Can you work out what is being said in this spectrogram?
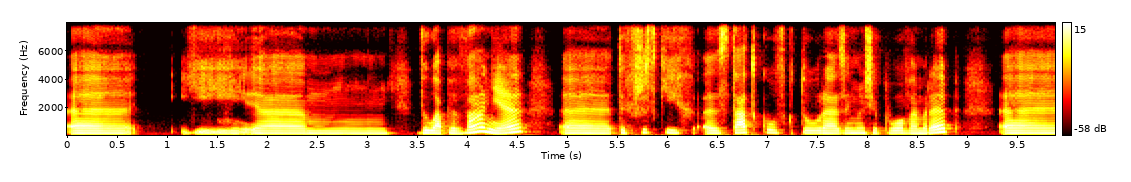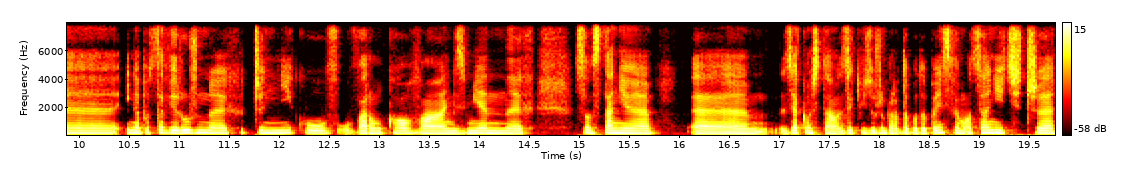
E, i wyłapywanie e, tych wszystkich e, statków, które zajmują się połowem ryb i na podstawie różnych czynników, uwarunkowań zmiennych są w stanie z, jakąś tam, z jakimś dużym prawdopodobieństwem ocenić, czy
